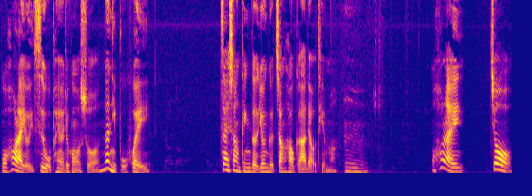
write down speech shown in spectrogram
我后来有一次，我朋友就跟我说：“那你不会在上听的用一个账号跟他聊天吗？”嗯，我后来就。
